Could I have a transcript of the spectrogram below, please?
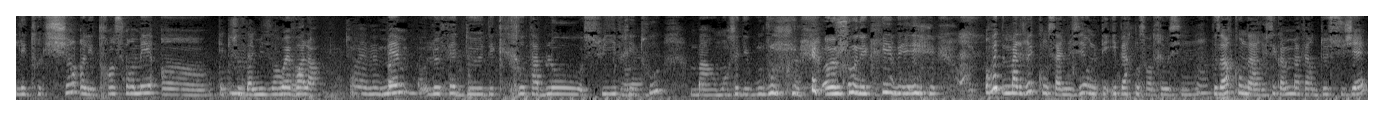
les trucs chiants, on les transformait en. Quelque chose d'amusant. Ouais, quoi. voilà. Ouais, même, Même le fait de d'écrire au tableau, suivre et tout, bah on mangeait des bonbons, temps, on écrivait. En fait, malgré qu'on s'amusait, on était hyper concentrés aussi. Mhm. Faut savoir qu'on a réussi quand même à faire deux sujets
